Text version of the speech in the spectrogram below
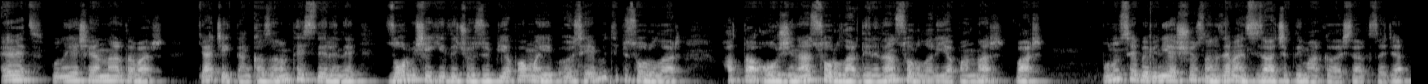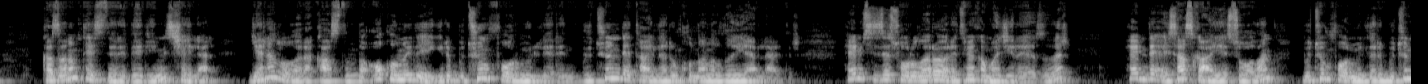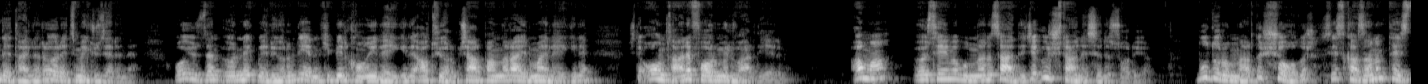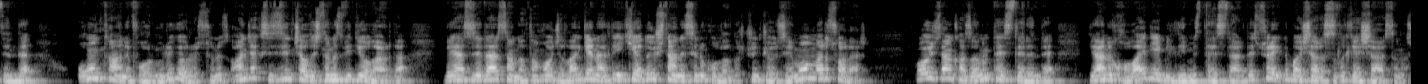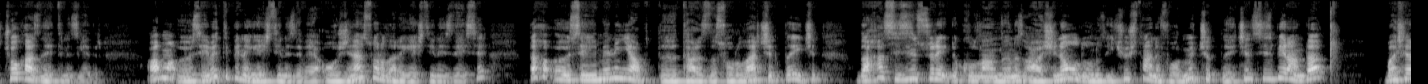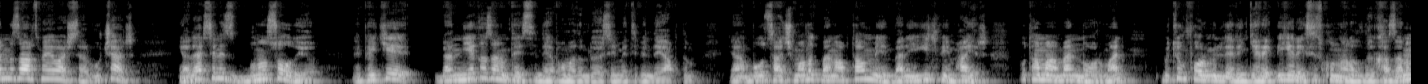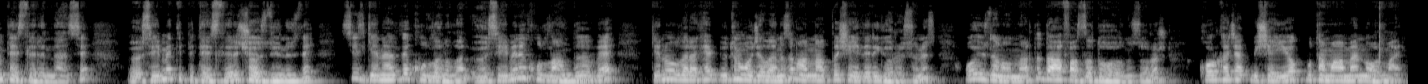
Evet, bunu yaşayanlar da var. Gerçekten kazanım testlerini zor bir şekilde çözüp yapamayıp ÖSYM tipi sorular, hatta orijinal sorular denilen soruları yapanlar var. Bunun sebebini yaşıyorsanız hemen size açıklayayım arkadaşlar kısaca. Kazanım testleri dediğimiz şeyler genel olarak aslında o konuyla ilgili bütün formüllerin, bütün detayların kullanıldığı yerlerdir. Hem size soruları öğretmek amacıyla yazılır hem de esas gayesi olan bütün formülleri, bütün detayları öğretmek üzerine. O yüzden örnek veriyorum diyelim ki bir konuyla ilgili atıyorum çarpanları ayırma ile ilgili işte 10 tane formül var diyelim. Ama ÖSYM bunların sadece 3 tanesini soruyor. Bu durumlarda şu olur. Siz kazanım testinde 10 tane formülü görürsünüz. Ancak sizin çalıştığınız videolarda veya size ders anlatan hocalar genelde 2 ya da 3 tanesini kullanır. Çünkü ÖSYM onları sorar. O yüzden kazanım testlerinde yani kolay diye bildiğimiz testlerde sürekli başarısızlık yaşarsınız. Çok az netiniz gelir. Ama ÖSYM tipine geçtiğinizde veya orijinal sorulara geçtiğinizde ise daha ÖSYM'nin yaptığı tarzda sorular çıktığı için daha sizin sürekli kullandığınız, aşina olduğunuz 2-3 tane formül çıktığı için siz bir anda başarınız artmaya başlar, uçar. Ya derseniz bu nasıl oluyor? E peki ben niye kazanım testinde yapamadım da ÖSYM tipinde yaptım? Yani bu saçmalık ben aptal mıyım? Ben ilginç miyim? Hayır. Bu tamamen normal. Bütün formüllerin gerekli gereksiz kullanıldığı kazanım testlerindense ÖSYM tipi testleri çözdüğünüzde siz genelde kullanılan, ÖSYM'nin kullandığı ve genel olarak hep bütün hocalarınızın anlattığı şeyleri görürsünüz. O yüzden onlarda daha fazla doğrunuz olur. Korkacak bir şey yok. Bu tamamen normal.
